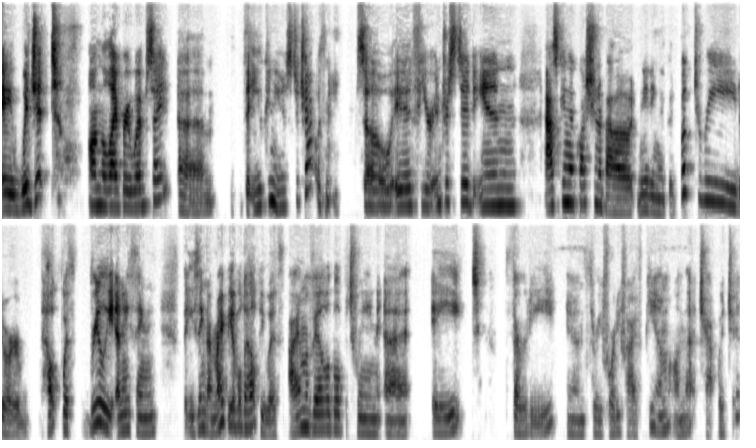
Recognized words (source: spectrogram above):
a widget on the library website um, that you can use to chat with me. So if you're interested in asking a question about needing a good book to read or help with really anything that you think I might be able to help you with, I'm available between uh, 8.30 and 3.45 p.m. on that chat widget.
